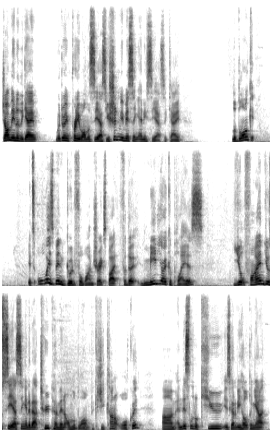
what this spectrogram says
jump into the game. We're doing pretty well in the CS. You shouldn't be missing any CS, okay? LeBlanc, it's always been good for one tricks, but for the mediocre players, you'll find you're CSing at about two per minute on LeBlanc because she's kind of awkward. Um, and this little Q is going to be helping out,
